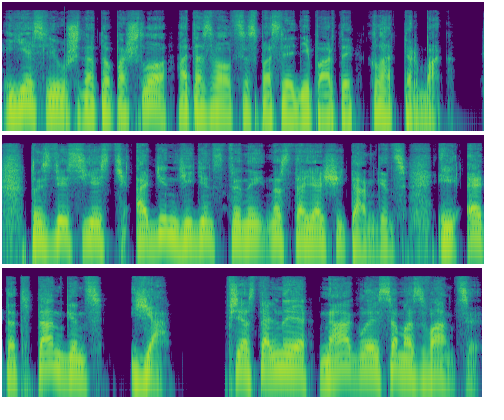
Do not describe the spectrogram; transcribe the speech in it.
«Если уж на то пошло», — отозвался с последней парты Клаттербак, «то здесь есть один единственный настоящий Тангенс, и этот Тангенс — я. Все остальные — наглые самозванцы».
